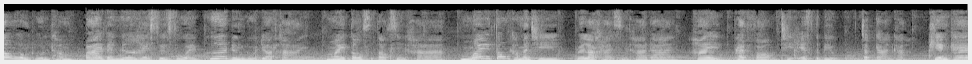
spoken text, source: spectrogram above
ต้องลงทุนทำป้ายแบนเนอร์ให้สวยๆ เพื่อดึงดูดยอดขาย ไม่ต้องสต็อกสินค้า ไม่ต้องทำบัญชี เวลาขายสินค้าได้ ให้แพลตฟอร์ม TSW จัดการค่ะ เพียงแค่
